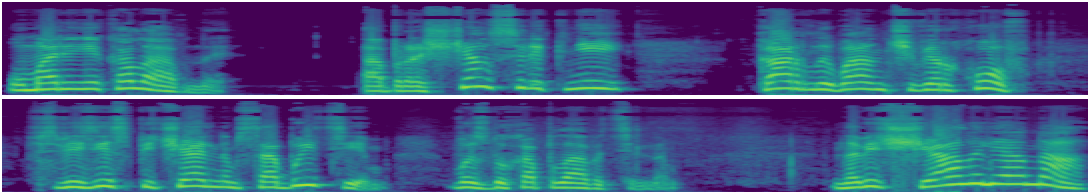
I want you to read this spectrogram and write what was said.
у Марии Николаевны. Обращался ли к ней Карл Иванович Верхов в связи с печальным событием воздухоплавательным? Навещала ли она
